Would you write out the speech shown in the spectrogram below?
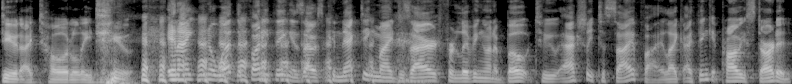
Dude, I totally do. and I, you know what? The funny thing is, I was connecting my desire for living on a boat to actually to sci-fi. Like, I think it probably started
